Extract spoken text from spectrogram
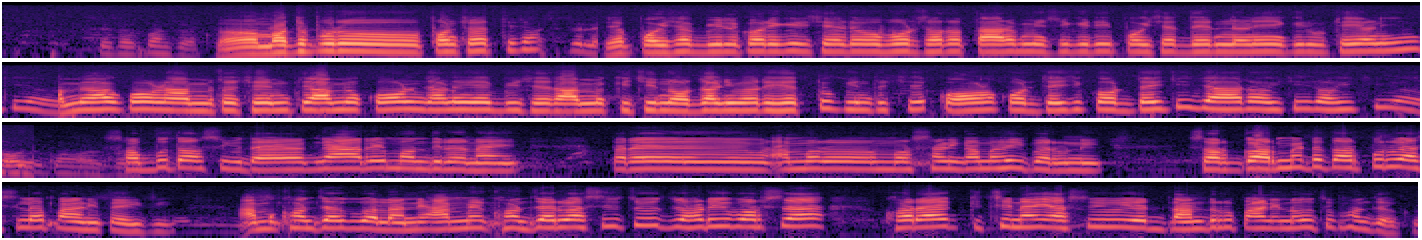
ମଧୁପୁର ପଞ୍ଚାୟତର ସେ ପଇସା ବିଲ୍ କରିକି ସେଠି ଓଭରସର ତାର ମିଶିକିରି ପଇସା ନେଇକିରି ଉଠେଇ ଆଣିଛନ୍ତି ଆମେ ଆଉ କ'ଣ ଆମେ ତ ସେମିତି ଆମେ କ'ଣ ଜାଣୁ ଏ ବିଷୟରେ ଆମେ କିଛି ନ ଜାଣିବାର ହେତୁ କିନ୍ତୁ ସେ କ'ଣ କରିଦେଇଛି କରିଦେଇଛି ଯାହା ରହିଛି ରହିଛି ଆଉ ସବୁ ତ ଅସୁବିଧା ଗାଁରେ ମନ୍ଦିର ନାହିଁ ତାରେ ଆମର ମଶାଣି କାମ ହେଇପାରୁନି ଗଭର୍ଣ୍ଣମେଣ୍ଟ ତରଫରୁ ଆସିଲା ପାଣି ପାଇପ୍ ଆମ ଖଞ୍ଜାକୁ ଗଲାନି ଆମେ ଖଞ୍ଜାରୁ ଆସିଛୁ ଝଡ଼ି ବର୍ଷା ଖରା କିଛି ନାହିଁ ଆସିବୁ ଦାଣ୍ଡରୁ ପାଣି ନେଉଛୁ ଖଞ୍ଜାକୁ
